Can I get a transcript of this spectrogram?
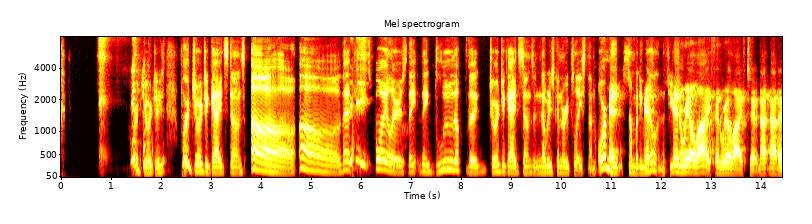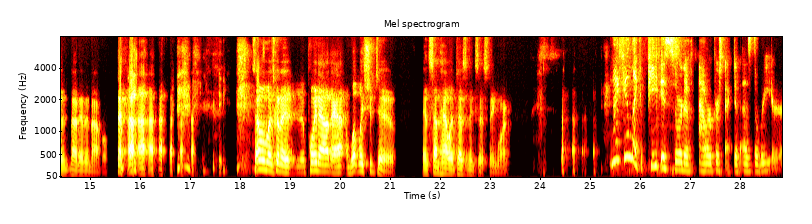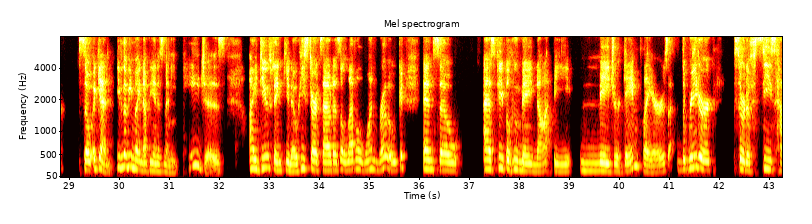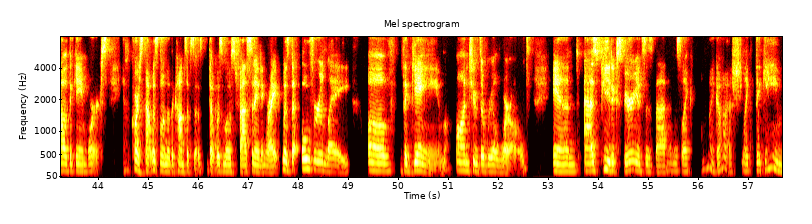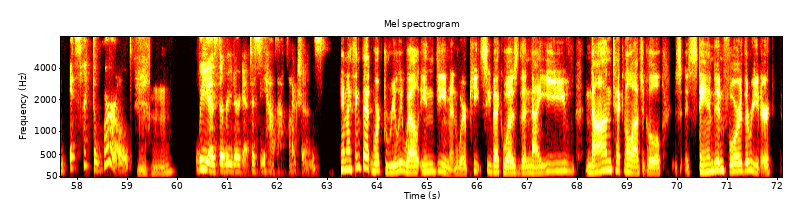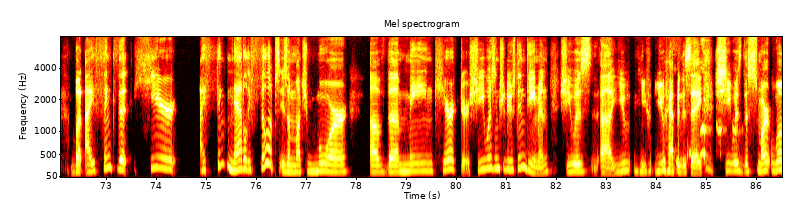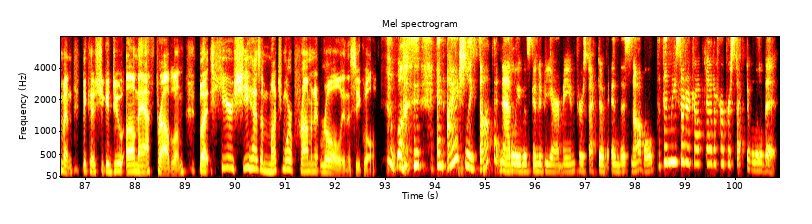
poor georgia poor georgia guidestones oh oh that spoilers they they blew up the georgia guidestones and nobody's going to replace them or maybe somebody will in the future in real life, in real life too, not not in not in a novel. Someone was going to point out uh, what we should do, and somehow it doesn't exist anymore. And I feel like Pete is sort of our perspective as the reader. So again, even though he might not be in as many pages, I do think, you know, he starts out as a level one rogue. And so as people who may not be major game players, the reader sort of sees how the game works. And of course, that was one of the concepts that, that was most fascinating, right? Was the overlay of the game onto the real world. And as Pete experiences that and is like, oh my gosh, like the game, it's like the world. Mhm. We as the reader get to see how that functions. And I think that worked really well in Daemon, where Pete Sebeck was the naive, non technological stand in for the reader. But I think that here, I think Natalie Phillips is a much more of the main character. She was introduced in Daemon. She was uh you you you happen to say she was the smart woman because she could do a math problem. But here she has a much more prominent role in the sequel. Well, and I actually thought that Natalie was going to be our main perspective in this novel, but then we sort of dropped out of her perspective a little bit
